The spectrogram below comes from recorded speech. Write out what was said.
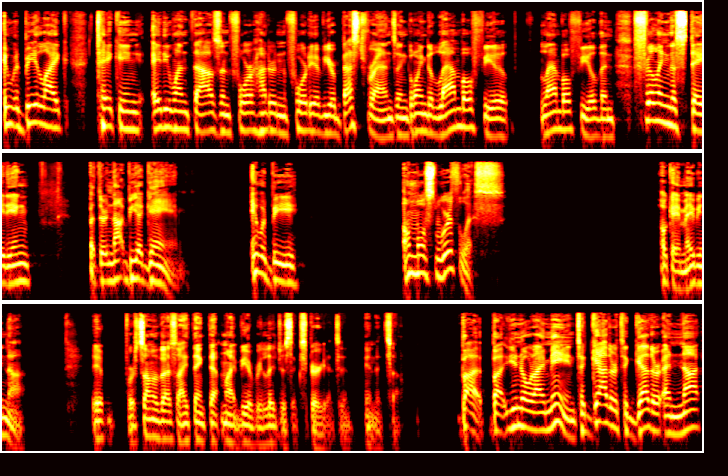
It would be like taking 81,440 of your best friends and going to Lambeau Field, Lambeau Field and filling the stadium, but there not be a game. It would be almost worthless. Okay, maybe not. It, for some of us, I think that might be a religious experience in, in itself. but but you know what I mean? To gather together and not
